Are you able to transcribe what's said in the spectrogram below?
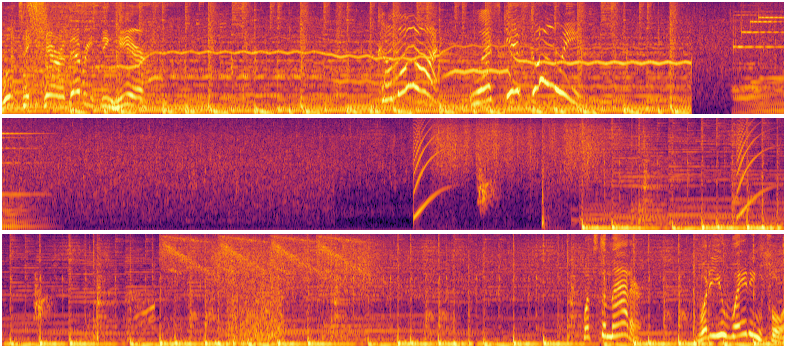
We'll take care of everything here. Come on! Let's get going! What's the matter? What are you waiting for?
